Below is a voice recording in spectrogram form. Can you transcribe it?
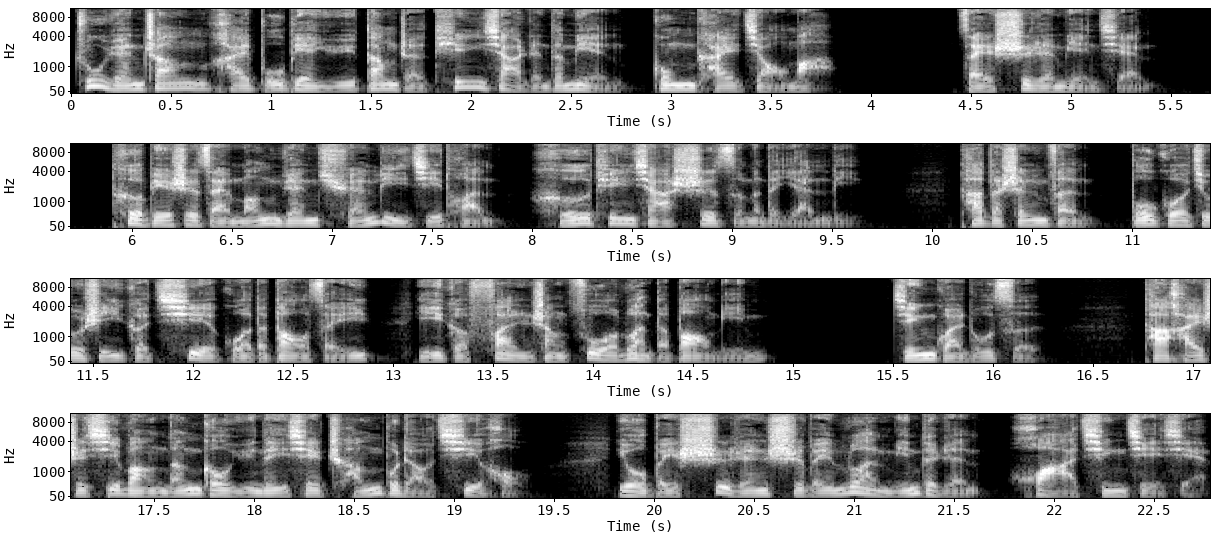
朱元璋还不便于当着天下人的面公开叫骂。在世人面前，特别是在蒙元权力集团和天下士子们的眼里，他的身份不过就是一个窃国的盗贼，一个犯上作乱的暴民。尽管如此，他还是希望能够与那些成不了气候又被世人视为乱民的人划清界限。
